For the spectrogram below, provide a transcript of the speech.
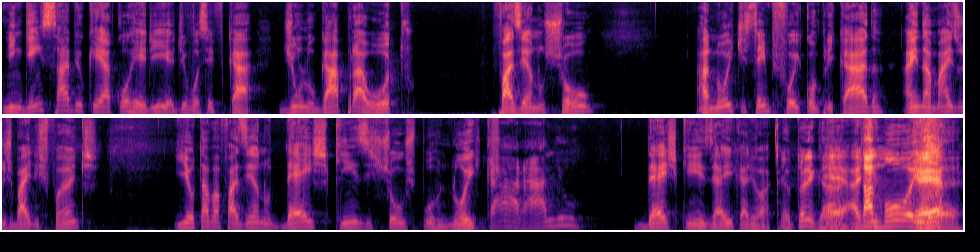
ninguém sabe o que é a correria de você ficar de um lugar pra outro fazendo um show. A noite sempre foi complicada, ainda mais os bailes funks. E eu tava fazendo 10, 15 shows por noite. Caralho. 10, 15. Aí, carioca. Eu tô ligado. É, a Tamoia, gente-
